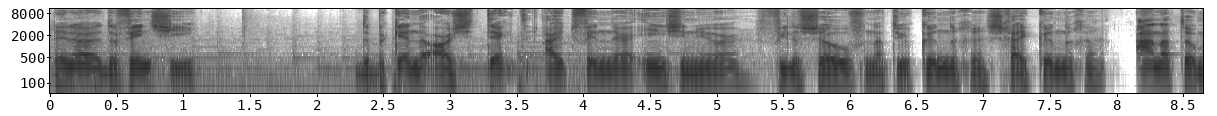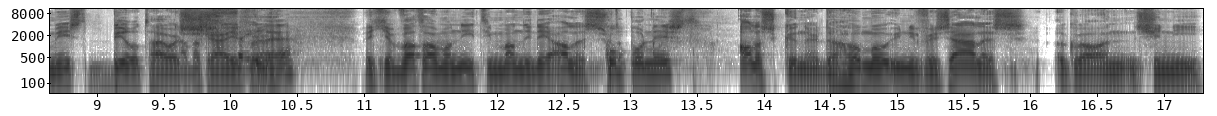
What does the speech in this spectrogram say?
Leonardo da Vinci, de bekende architect, uitvinder, ingenieur, filosoof, natuurkundige, scheikundige, anatomist, beeldhouwer, schrijver. veel, hè? Weet je wat allemaal niet? Die man die deed alles. Componist. Alleskunner, de homo universalis, ook wel een genie.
